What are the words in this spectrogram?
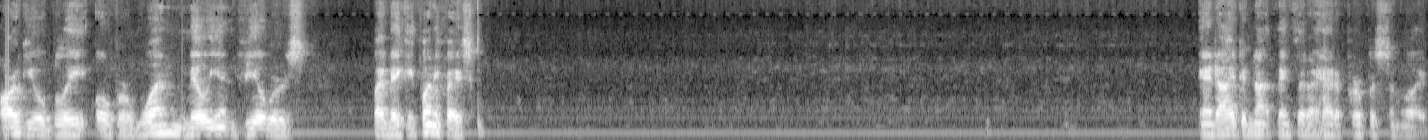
arguably over 1 million viewers by making Funny Face. And I did not think that I had a purpose in life.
